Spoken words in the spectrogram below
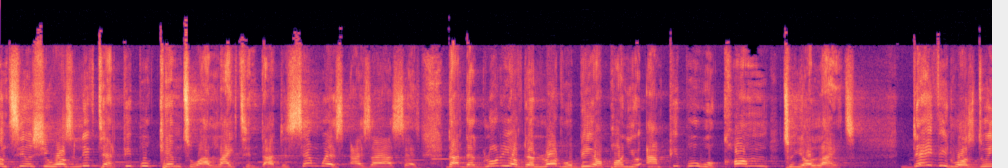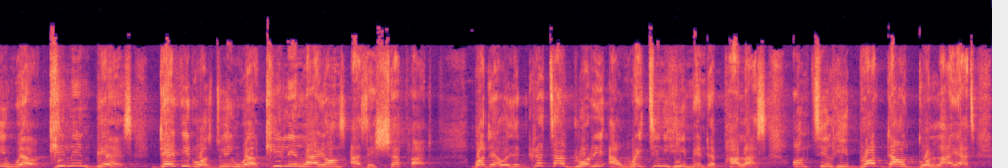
until she was lifted, people came to her lighting. That the same way as Isaiah says, that the glory of the Lord will be upon you, and people will come to your light. David was doing well, killing bears. David was doing well, killing lions as a shepherd. But there was a greater glory awaiting him in the palace until he brought down Goliath.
